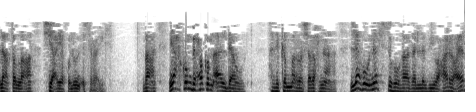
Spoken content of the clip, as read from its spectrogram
لا طلع الشيعة يقولون إسرائيل. بعد يحكم بحكم آل داود. هذه كم مرة شرحناها. له نفسه هذا الذي يعرعر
